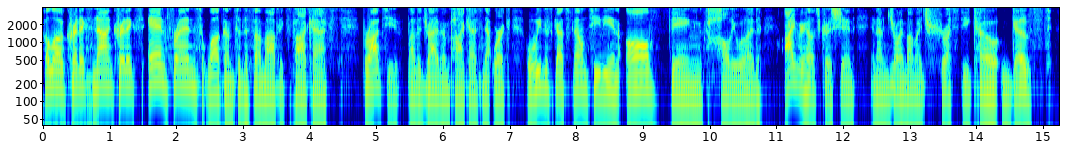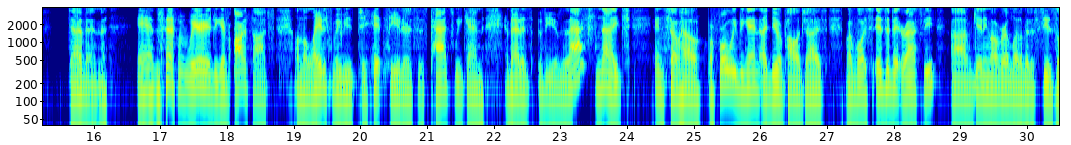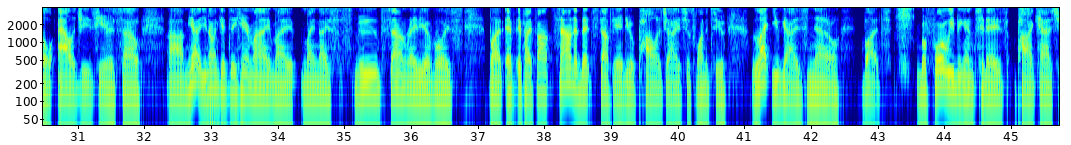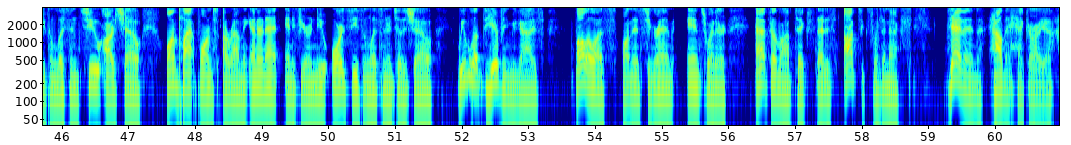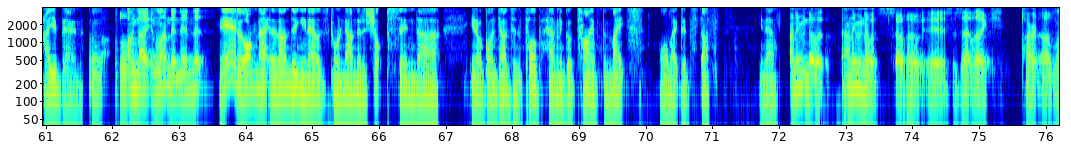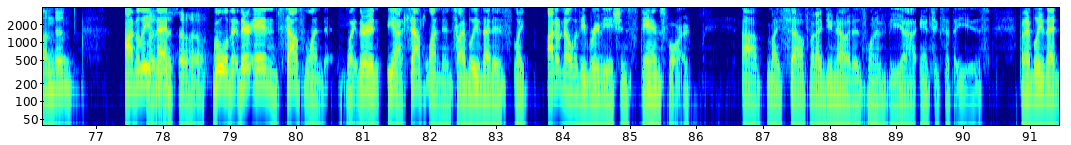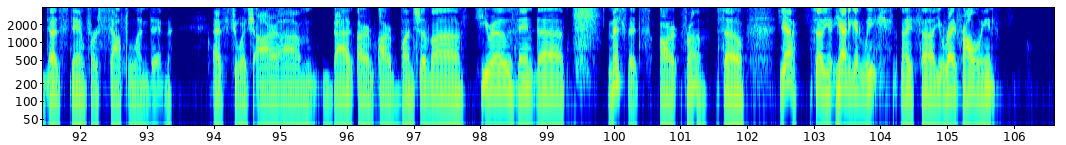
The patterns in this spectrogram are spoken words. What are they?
Hello, critics, non critics, and friends. Welcome to the Film Optix Podcast, brought to you by the Drive In Podcast Network, where we discuss film, TV, and all things Hollywood. I'm your host, Christian, and I'm joined by my trusty co ghost, Devin. And we're here to give our thoughts on the latest movie to hit theaters this past weekend, and that is The Last Night in Soho. Before we begin, I do apologize. My voice is a bit raspy. I'm getting over a little bit of seasonal allergies here, so um, yeah, you don't get to hear my my my nice smooth sound radio voice. But if, if I found sound a bit stuffy, I do apologize. Just wanted to let you guys know. But before we begin today's podcast, you can listen to our show on platforms around the internet. And if you're a new or seasoned listener to the show, we would love to hear from you guys. Follow us on Instagram and Twitter at Film Optix. That is Optix with an X. Devin, how the heck are you? How you been? Long night in London, isn't it? Yeah, long night in London. You know, just going down to the shops and uh, you know going down to the pub, having a good time with the mates, all that good stuff. You know, I don't even know. I don't even know what Soho is. Is that like part of London? I believe What, that. what is Soho? Well, they're they're in South London. Wait, they're in yeah South London. So I believe that is like I don't know what the abbreviation stands for uh, myself, but I do know it is one of the uh, antics that they use. But I believe that does stand for South London, as to which our um bad our our bunch of uh heroes and uh misfits are from. So yeah, so you, you had a good week. Nice. Uh, you ready for Halloween?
